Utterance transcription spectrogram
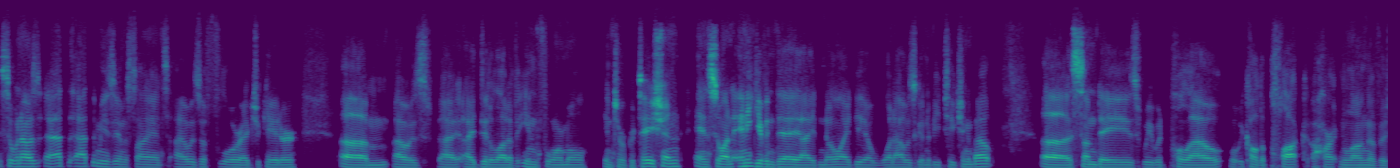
So when I was at at the Museum of Science, I was a floor educator. Um, I was I, I, did a lot of informal interpretation, and so on any given day, I had no idea what I was going to be teaching about. Uh, some days we would pull out what we called a pluck, a heart and lung of a,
